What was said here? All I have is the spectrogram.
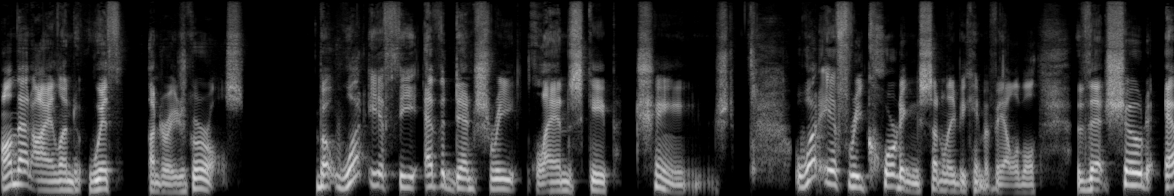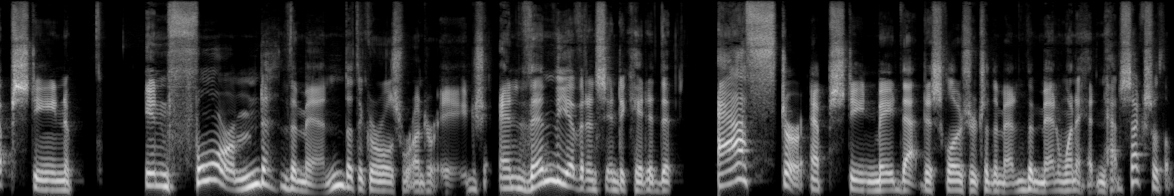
on that island with underage girls. But what if the evidentiary landscape changed? What if recordings suddenly became available that showed Epstein informed the men that the girls were underage, and then the evidence indicated that after Epstein made that disclosure to the men, the men went ahead and had sex with them.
